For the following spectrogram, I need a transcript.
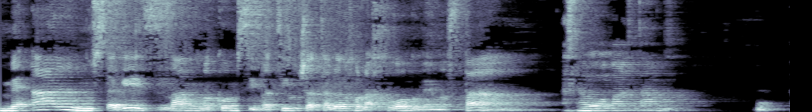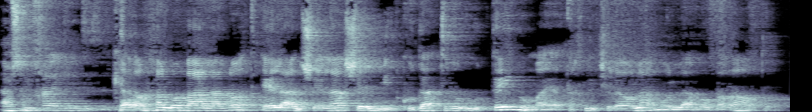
מעל מושגי זמן, מקום, סיבתיות, שאתה לא יכול לחרוג מהם אף פעם, אז למה הוא אמר את הטעם הזה? למה שהרמח"ל יגיד את זה? כי הרמח"ל לא בא לענות אלא על שאלה של מנקודת ראותנו מהי התכלית של העולם, או למה הוא ברא אותו.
